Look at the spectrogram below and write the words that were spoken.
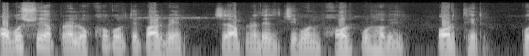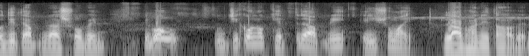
অবশ্যই আপনারা লক্ষ্য করতে পারবেন যে আপনাদের জীবন ভরপুর হবে, অর্থের গদিতে আপনারা শোবেন এবং যে কোনো ক্ষেত্রে আপনি এই সময় লাভান্বিত হবেন।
